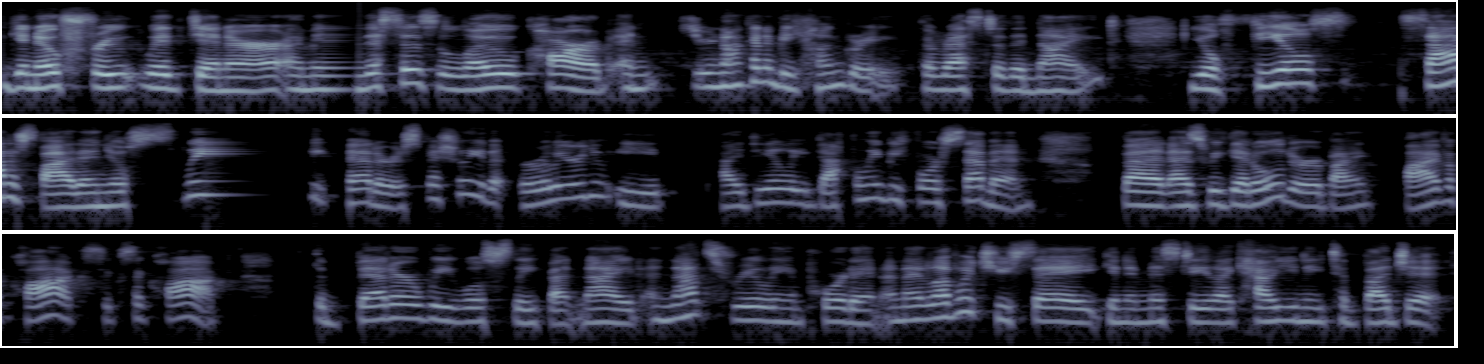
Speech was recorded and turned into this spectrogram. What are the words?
you know, fruit with dinner. I mean, this is low carb and you're not going to be hungry the rest of the night. You'll feel satisfied and you'll sleep better, especially the earlier you eat, ideally, definitely before seven. But as we get older, by five o'clock, six o'clock, the better we will sleep at night. And that's really important. And I love what you say, you know, Misty, like how you need to budget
